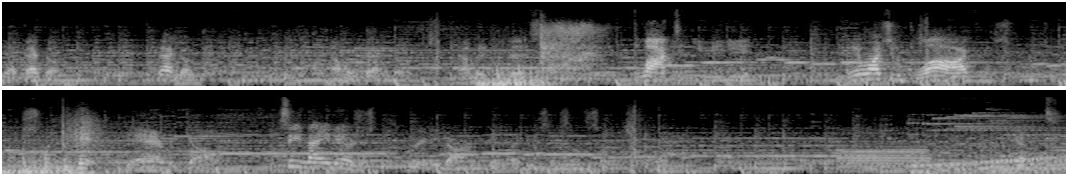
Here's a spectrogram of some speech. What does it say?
Yeah, back up. Back up. I'm gonna back up. I'm gonna do this. You blocked it, you idiot. I didn't want you to block. I just want you to, just want to hit. There we go. See, 90 damage is pretty darn good if I do say so myself. Um, got a team.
